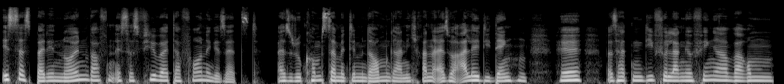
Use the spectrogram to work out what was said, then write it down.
ist das bei den neuen Waffen, ist das viel weiter vorne gesetzt. Also du kommst da mit dem Daumen gar nicht ran. Also alle, die denken, hä, was hatten die für lange Finger, warum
